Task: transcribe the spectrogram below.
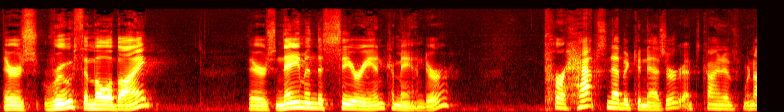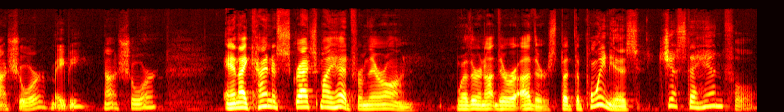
there's Ruth the Moabite, there's Naaman the Syrian commander, perhaps Nebuchadnezzar. That's kind of, we're not sure, maybe, not sure. And I kind of scratched my head from there on whether or not there were others. But the point is, just a handful.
